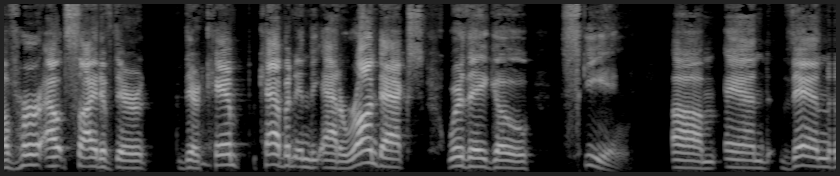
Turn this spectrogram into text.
of her outside of their their camp cabin in the Adirondacks where they go skiing. Um, and then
